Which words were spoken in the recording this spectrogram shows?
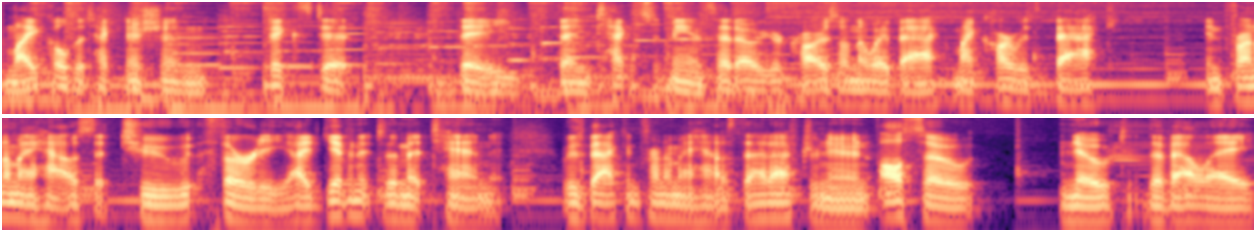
Michael, the technician, fixed it. They then texted me and said, "Oh, your car's on the way back." My car was back in front of my house at 2:30. I'd given it to them at 10. It was back in front of my house that afternoon. Also, note the valet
